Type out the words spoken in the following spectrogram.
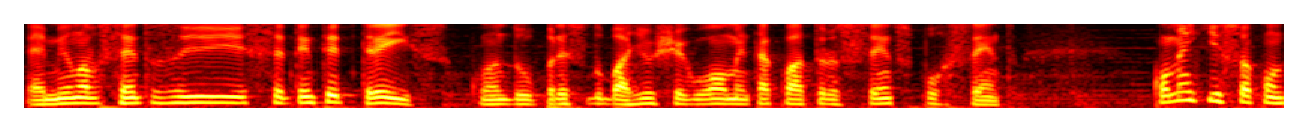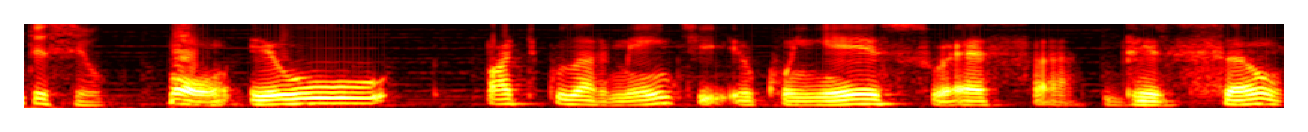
é 1973, quando o preço do barril chegou a aumentar 400%. Como é que isso aconteceu? Bom, eu particularmente eu conheço essa versão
